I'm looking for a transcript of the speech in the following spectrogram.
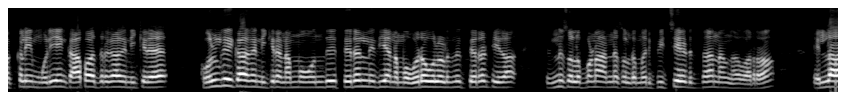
மக்களையும் மொழியையும் காப்பாத்துறதுக்காக நிக்கிற கொள்கைக்காக நிக்கிற நம்ம வந்து திரள் நிதியா நம்ம உறவுகளோட இருந்து திரட்டி தான் இன்னும் சொல்ல போனா அண்ணன் சொல்ற மாதிரி பிச்சை எடுத்து தான் நாங்க வர்றோம். எல்லா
